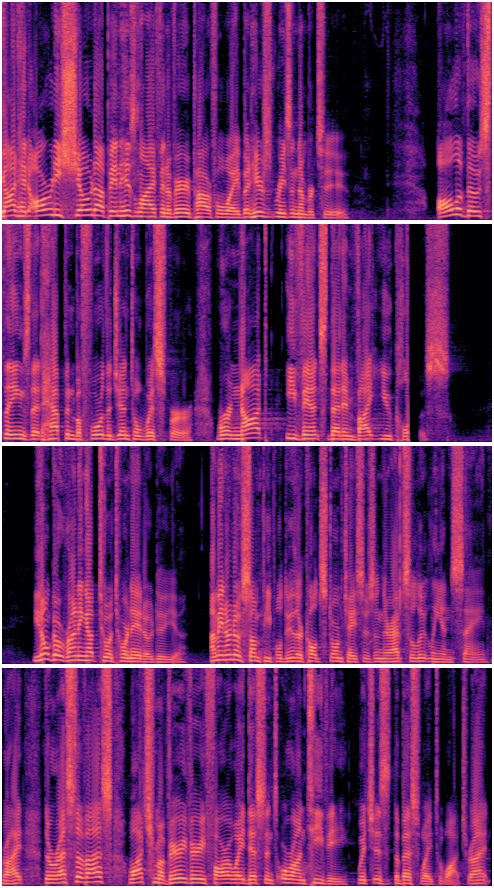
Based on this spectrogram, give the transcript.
God had already showed up in his life in a very powerful way. But here's reason number two. All of those things that happened before the gentle whisper were not events that invite you close. You don't go running up to a tornado, do you? I mean, I know some people do. They're called storm chasers and they're absolutely insane, right? The rest of us watch from a very, very far away distance or on TV, which is the best way to watch, right?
